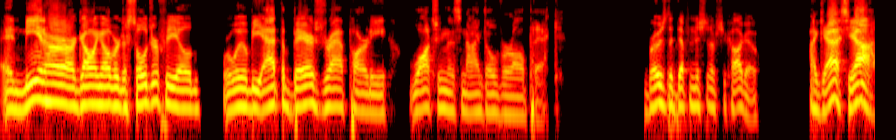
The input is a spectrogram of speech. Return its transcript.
And me and her are going over to Soldier Field where we'll be at the Bears draft party watching this ninth overall pick. Bro's the definition of Chicago. I guess, yeah.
